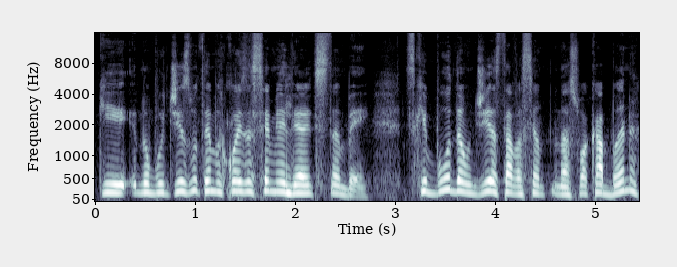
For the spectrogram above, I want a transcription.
que no budismo temos coisas semelhantes também. Diz que Buda um dia estava na sua cabana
